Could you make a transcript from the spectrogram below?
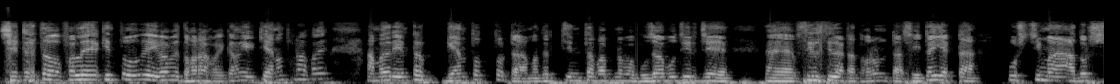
সেটা তো ফলে কিন্তু এইভাবে ধরা হয়। কারণ কেন ধরা হয়? আমাদের এন্টার জ্ঞান তত্ত্বটা আমাদের চিন্তা ভাবনা বা বুঝাবুঝির যে আহ, সিলসিলাটা ধরনটা সেটাই একটা পশ্চিমা আদর্শ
